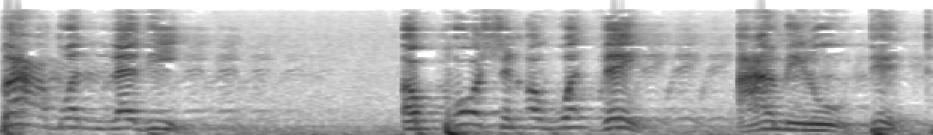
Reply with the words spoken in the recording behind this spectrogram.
بعض الذي a portion of what they عملوا did.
